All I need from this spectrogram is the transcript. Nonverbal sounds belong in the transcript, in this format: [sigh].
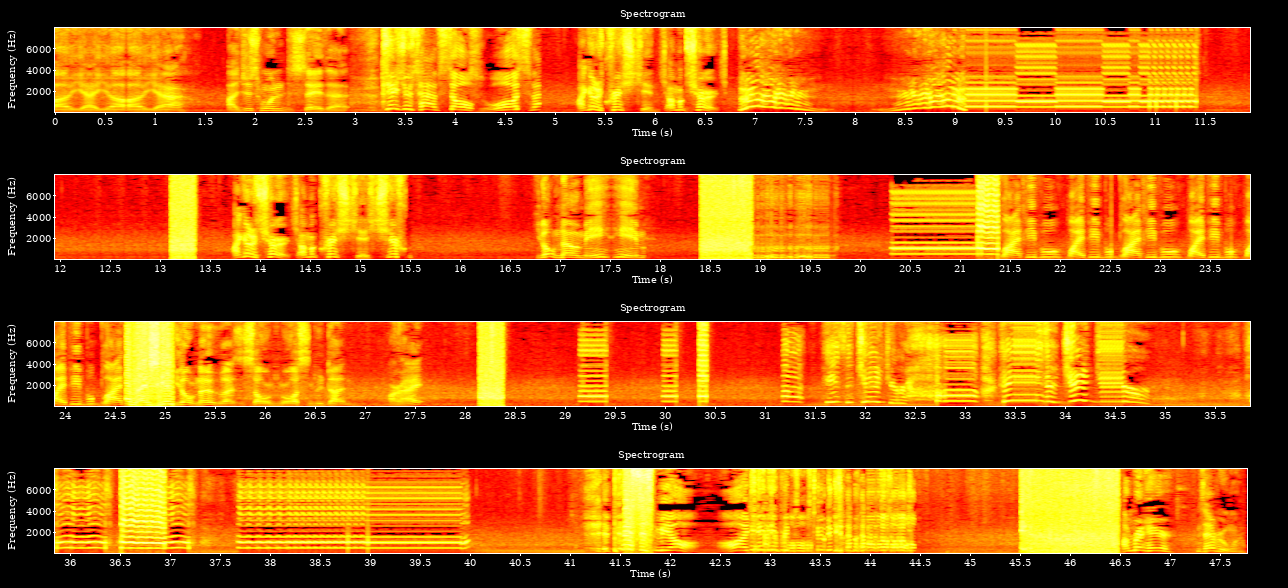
Uh, yeah, yeah, uh, yeah. I just wanted to say that teachers have souls. What's that? I go to Christian. I'm a church. I go to church. I'm a Christian. You don't know me. Him. Black people, white people, black people, white people, white people, black people. You don't know who has a soul and who doesn't. Alright? He's a ginger. He's a ginger. It pisses me off. [laughs] I'm right here. It's everyone.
